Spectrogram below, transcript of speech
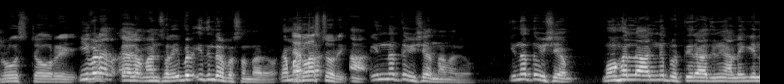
ട്രൂ സ്റ്റോറി ഇവിടെ അല്ല മനസ്സിലായി ഇവിടെ ഇതിന്റെ പ്രശ്നം എന്താ അറിയോ? കേരള സ്റ്റോറി. ആ ഇന്നത്തെ വിഷയം എന്താണെന്നറിയോ? ഇന്നത്തെ വിഷയം മോഹൻലാലിന് പൃഥ്വിരാജിന് അല്ലെങ്കിൽ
